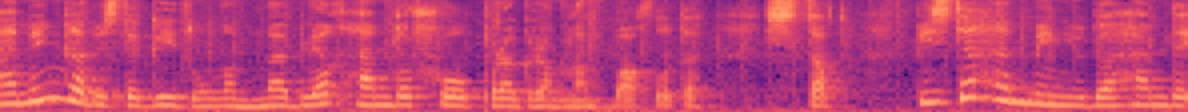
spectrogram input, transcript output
həmin qəbizdə qeyd olunan məbləğ həm də şou proqramla bağlıdır. Stat: Bizdə həm menyuda, həm də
